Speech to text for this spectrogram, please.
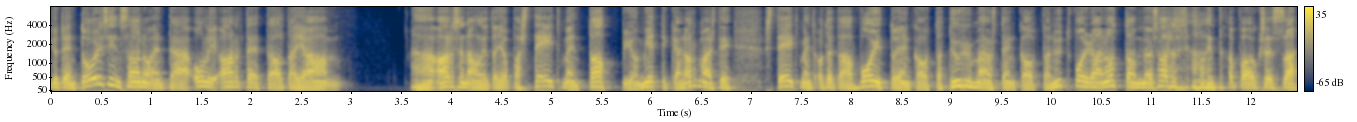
joten toisin sanoen tämä oli Arteetalta ja Arsenaalilta jopa statement-tappio. Miettikää, normaalisti statement otetaan voittojen kautta, tyrmäysten kautta. Nyt voidaan ottaa myös Arsenaalin tapauksessa,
